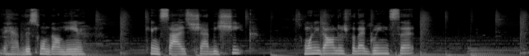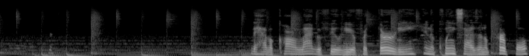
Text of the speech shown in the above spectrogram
They have this one down here. King size shabby chic. $20 for that green set. They have a Karl Lagerfeld here for 30 in a queen size in a purple.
